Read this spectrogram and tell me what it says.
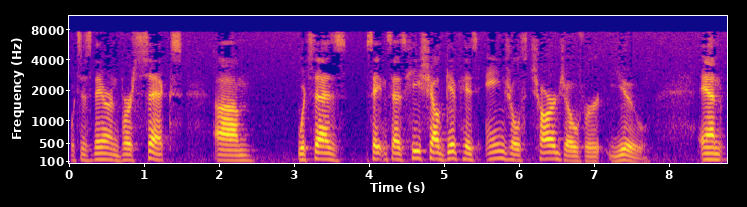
which is there in verse 6, um, which says, Satan says, He shall give his angels charge over you. And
